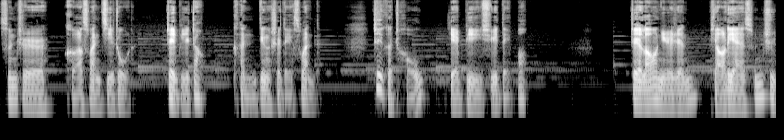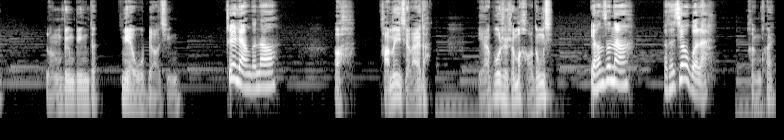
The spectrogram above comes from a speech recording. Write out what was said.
孙志可算记住了，这笔账肯定是得算的，这个仇也必须得报。这老女人瞟了眼孙志，冷冰冰的，面无表情。这两个呢？啊，他们一起来的，也不是什么好东西。杨子呢？把他叫过来。很快，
